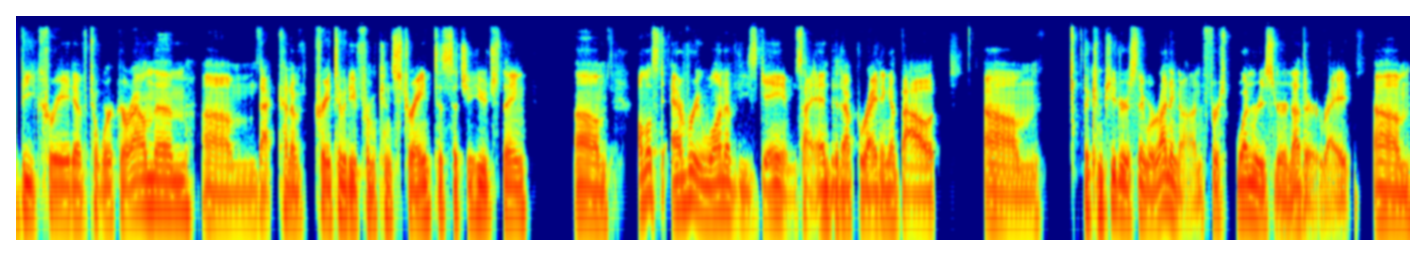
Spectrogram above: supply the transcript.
be creative to work around them um, that kind of creativity from constraint is such a huge thing um, almost every one of these games i ended up writing about um, the computers they were running on for one reason or another right? Um,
